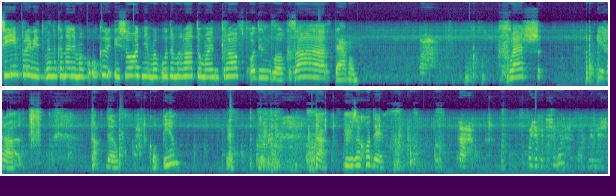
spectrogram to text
Всім привіт! Ви на каналі Макуки і сьогодні ми будемо грати в Майнкрафт один блок за Артемом. Флеш ігра. Так, де копія? Так, заходи. Так. Ой, я вытянула? Так, дивись.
